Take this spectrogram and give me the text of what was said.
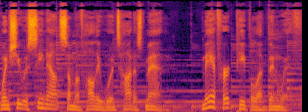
when she was seen out some of Hollywood's hottest men, may have hurt people I've been with.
